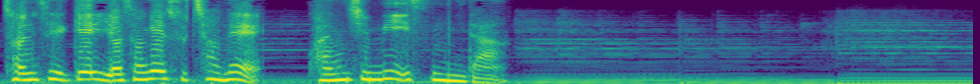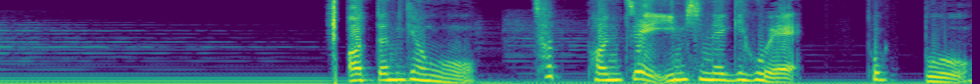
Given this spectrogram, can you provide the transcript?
전 세계 여성의 수천에 관심이 있습니다. 어떤 경우 첫 번째 임신의 기호에 복부,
